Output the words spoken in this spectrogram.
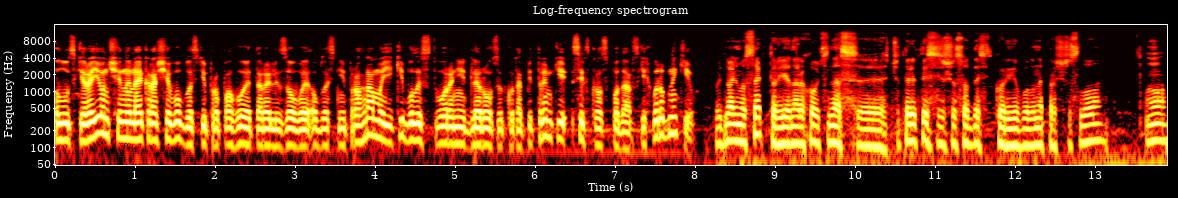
Луцький район чи не найкраще в області пропагує та реалізовує обласні програми, які були створені для розвитку та підтримки сільськогосподарських виробників. В відмальному секторі є нараховується у нас е, 4610 корів було на перше число. О,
